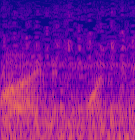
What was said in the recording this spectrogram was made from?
5 at 1.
